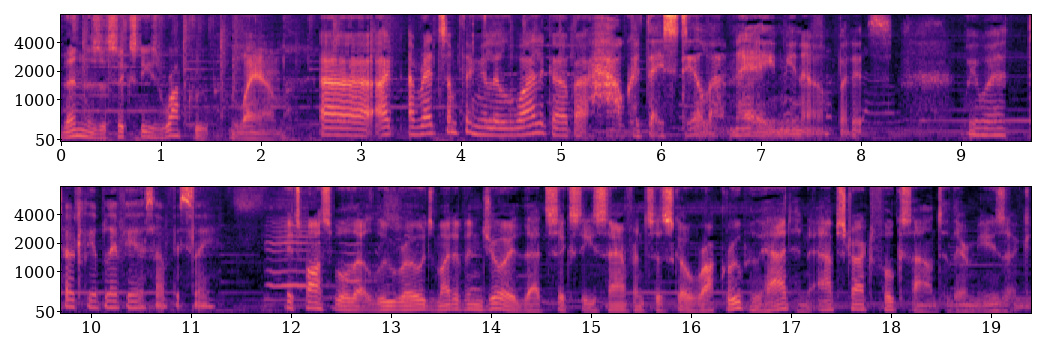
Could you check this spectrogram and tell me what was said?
Then there's a 60s rock group, Lamb. Uh, I, I read something a little while ago about how could they steal that name, you know, but it's we were totally oblivious, obviously. It's possible that Lou Rhodes might have enjoyed that 60s San Francisco rock group who had an abstract folk sound to their music.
